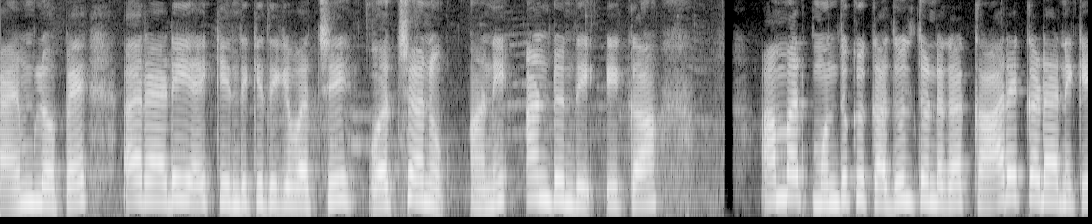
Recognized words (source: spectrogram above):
టైంలోపే రెడీ అయి కిందికి దిగి వచ్చి వచ్చాను అని అంటుంది. ఇక అమర్ ముందుకు కదులుతుండగా కార్ ఎక్కడానికి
